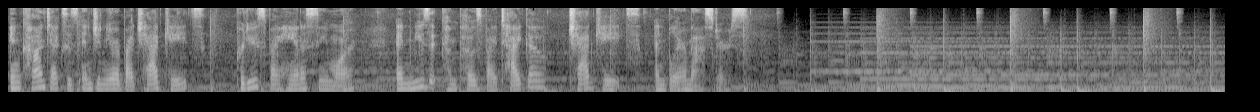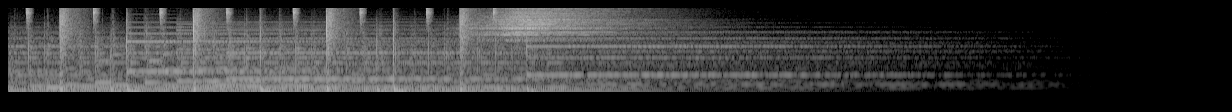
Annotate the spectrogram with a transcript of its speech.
In Context is engineered by Chad Cates, produced by Hannah Seymour, and music composed by Tycho, Chad Cates, and Blair Masters.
